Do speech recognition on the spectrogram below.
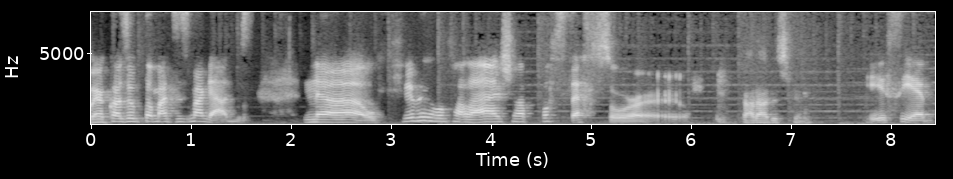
É quase o Tomates Esmagados. Não, o filme que eu vou falar chama Possessor. Caralho, esse filme. Esse é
